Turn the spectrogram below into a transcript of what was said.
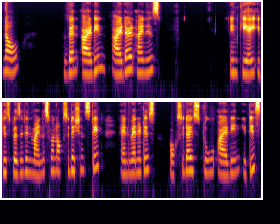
Now when iodine iodide ion is in KI it is present in minus 1 oxidation state and when it is oxidized to iodine it is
